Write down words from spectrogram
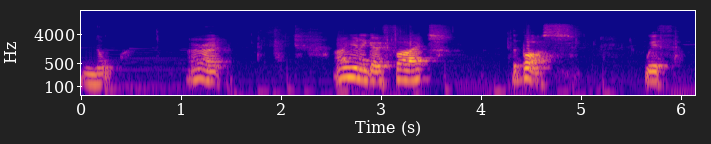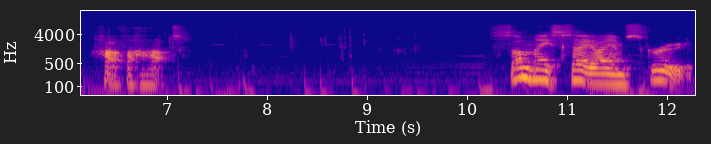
No. Alright. I'm gonna go fight the boss with half a heart. Some may say I am screwed.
